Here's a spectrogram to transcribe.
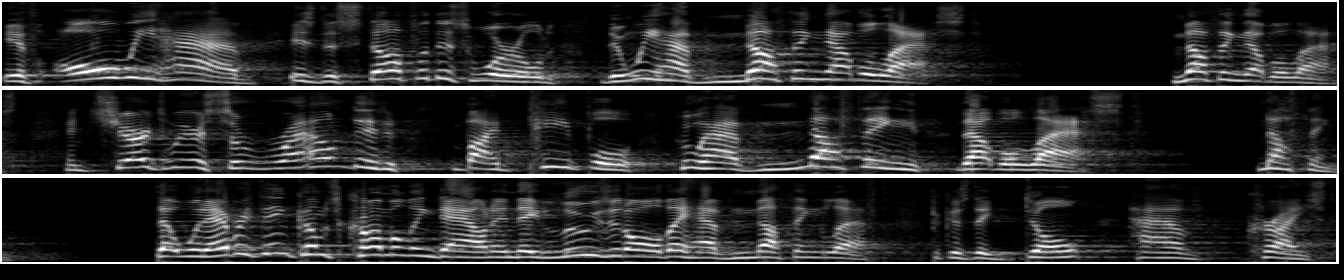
If all we have is the stuff of this world, then we have nothing that will last. Nothing that will last. In church, we are surrounded by people who have nothing that will last. Nothing. That when everything comes crumbling down and they lose it all, they have nothing left because they don't have Christ.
